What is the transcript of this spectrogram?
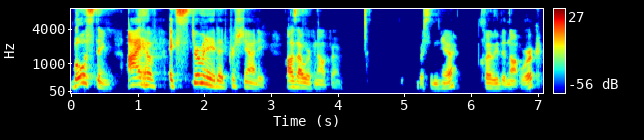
boasting, I have exterminated Christianity. How's that working out for him? We're sitting here. Clearly did not work.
